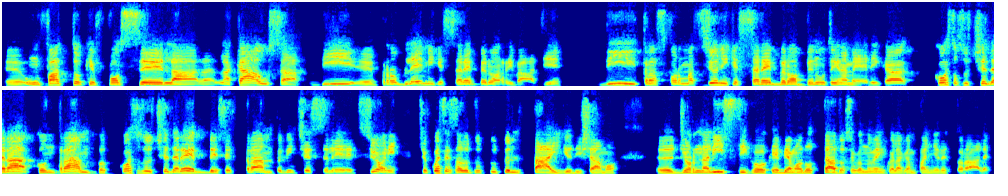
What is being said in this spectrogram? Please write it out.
eh, un fatto che fosse la, la causa di eh, problemi che sarebbero arrivati, di trasformazioni che sarebbero avvenute in America. Cosa succederà con Trump? Cosa succederebbe se Trump vincesse le elezioni? Cioè, questo è stato tutto il taglio, diciamo, eh, giornalistico che abbiamo adottato, secondo me, in quella campagna elettorale.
